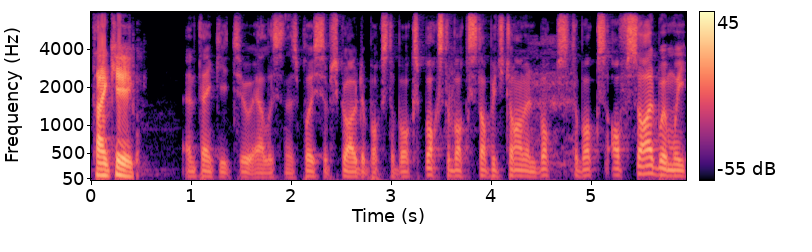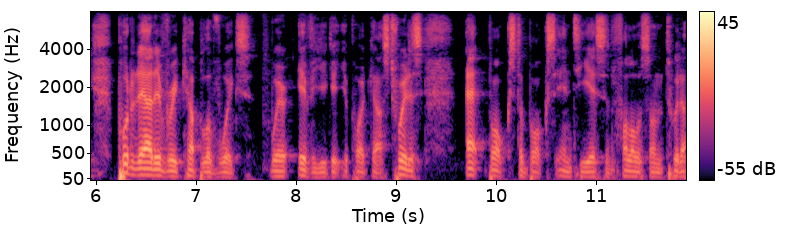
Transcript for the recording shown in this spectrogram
Thank you. And thank you to our listeners. Please subscribe to Box to Box, Box to Box Stoppage Time, and Box to Box Offside when we put it out every couple of weeks, wherever you get your podcast. Tweet us at Box to Box NTS and follow us on Twitter.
